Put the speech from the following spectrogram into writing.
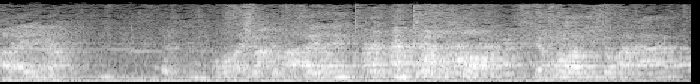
อะไรเนี่ย เดี๋ยวพ่อพี่ก็มานะ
